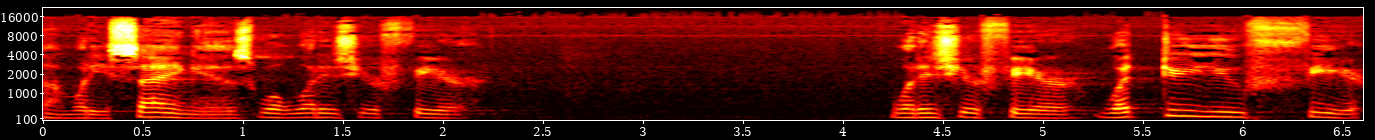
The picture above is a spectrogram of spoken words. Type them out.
um, what he's saying is, well, what is your fear? What is your fear? What do you fear?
